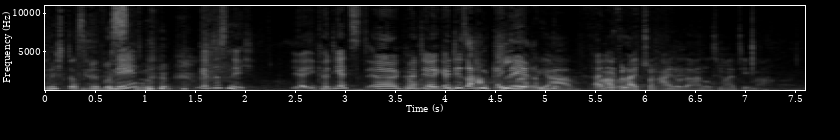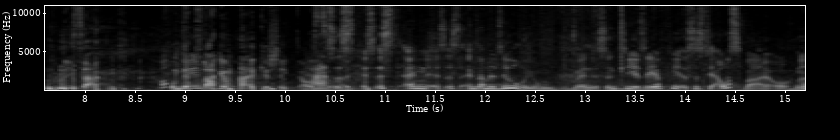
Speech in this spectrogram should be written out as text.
Nicht, dass wir wüssten. Nee, gibt es nicht. Ja, ihr könnt jetzt äh, könnt ihr, könnt ihr Sachen klären. Ja, Ah, war nee, vielleicht schon ein oder anderes Mal Thema. Würde ich sagen. Um die Frage mal geschickt Ja, es ist, es ist ein, es ist ein Sammelsurium. Ich meine, es sind hier sehr viel, es ist die Auswahl auch. Ne?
